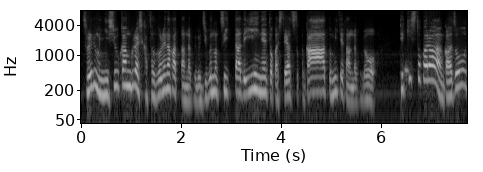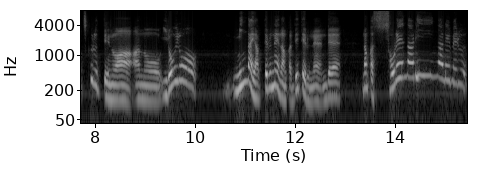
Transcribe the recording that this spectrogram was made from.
それでも2週間ぐらいしかたどれなかったんだけど自分のツイッターで「いいね」とかしたやつとかガーッと見てたんだけどテキストから画像を作るっていうのはあのいろいろみんなやってるねなんか出てるね。でなんかそれなりなレベル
